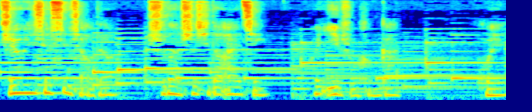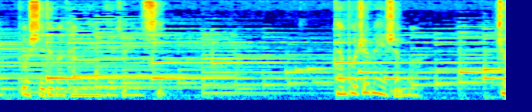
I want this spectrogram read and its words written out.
只有一些细小的时断时续的爱情会艺术横干，会不时地把它们连接在一起。但不知为什么。这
